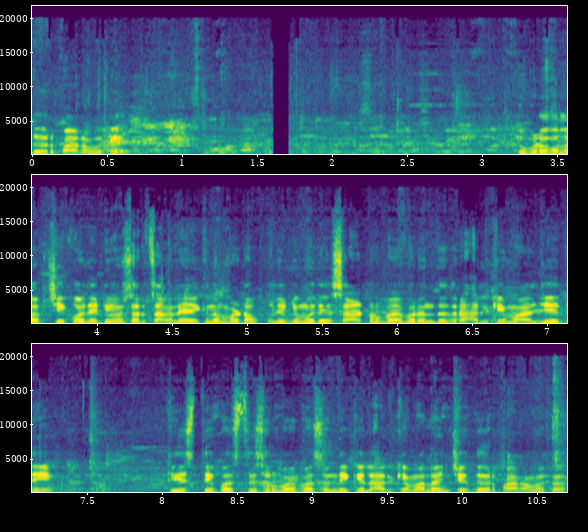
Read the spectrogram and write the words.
दर पार होते तुकडा गुलाबची क्वालिटीनुसार चांगल्या एक नंबर टॉप क्वालिटीमध्ये साठ रुपयापर्यंत जर हलके माल जे ते तीस ते पस्तीस रुपयापासून देखील हलक्या मालांचे दर पार होतात.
